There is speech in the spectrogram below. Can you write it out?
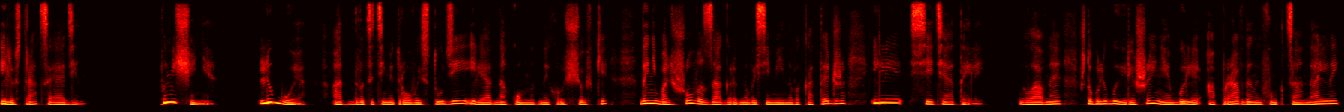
Иллюстрация 1. Помещение. Любое, от 20-метровой студии или однокомнатной хрущевки до небольшого загородного семейного коттеджа или сети отелей. Главное, чтобы любые решения были оправданы функциональной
